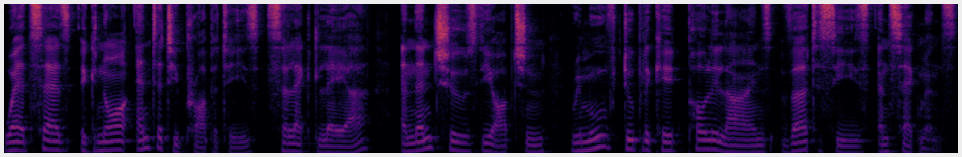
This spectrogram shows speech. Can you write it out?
Where it says Ignore Entity Properties, select Layer and then choose the option Remove Duplicate Polylines, Vertices and Segments.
